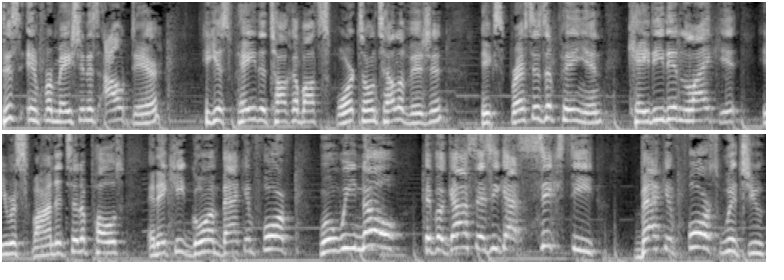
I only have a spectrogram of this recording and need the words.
This information is out there. He gets paid to talk about sports on television. He expressed his opinion. KD didn't like it. He responded to the post and they keep going back and forth. When we know if a guy says he got 60 back and forth with you,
